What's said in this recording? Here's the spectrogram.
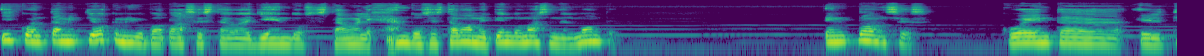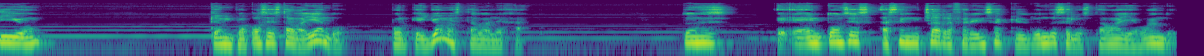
Y cuenta mi tío que mi papá se estaba yendo, se estaba alejando, se estaba metiendo más en el monte. Entonces cuenta el tío que mi papá se estaba yendo porque yo me estaba alejando. Entonces, eh, entonces hace mucha referencia que el duende se lo estaba llevando.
